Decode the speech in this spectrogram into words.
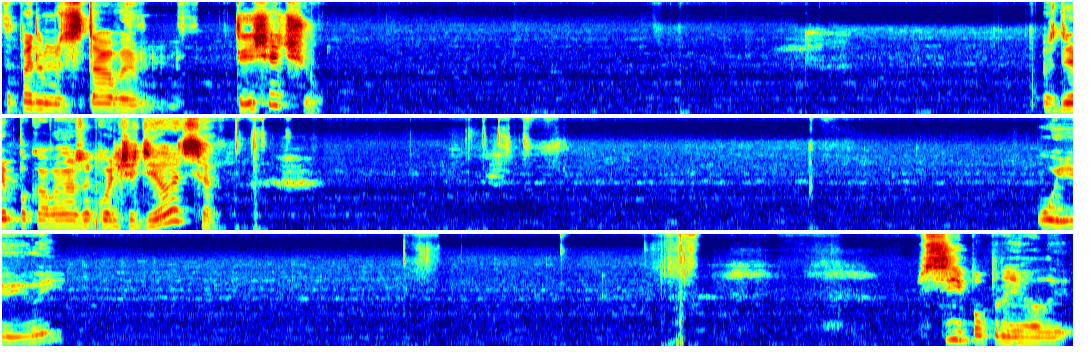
тепер ми ставимо тисячу. Ждем, пока вона закончит делаться. Ой-ой-ой. Всі попригали.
